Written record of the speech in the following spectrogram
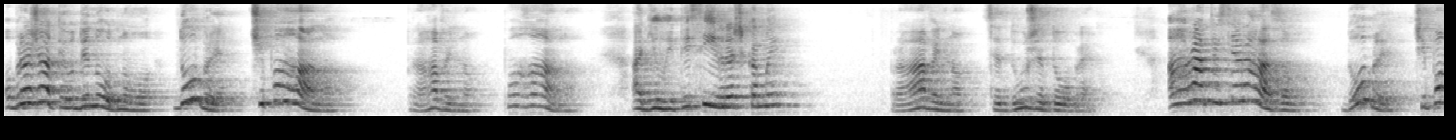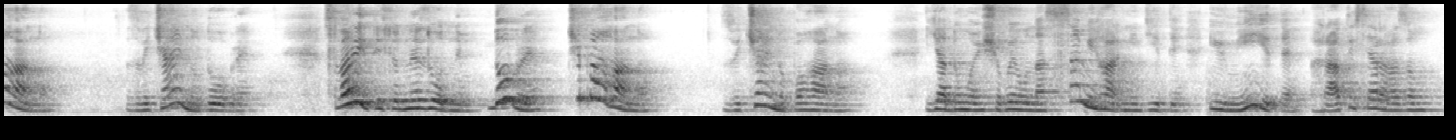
ображати один одного добре чи погано? Правильно, погано. А ділитись іграшками? Правильно, це дуже добре. А гратися разом добре чи погано? Звичайно, добре. Сваритись одне з одним добре чи погано? Звичайно, погано. Я думаю, що ви у нас самі гарні діти і вмієте гратися разом.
